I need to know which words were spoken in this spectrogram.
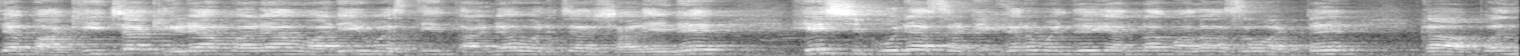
त्या बाकीच्या खेड्यापाड्या वाडी वस्ती तांड्यावरच्या शाळेने हे शिकवण्यासाठी खरं म्हणजे यांना मला असं वाटतंय का आपण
